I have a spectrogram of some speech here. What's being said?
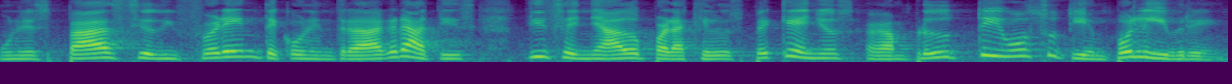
un espacio diferente con entrada gratis diseñado para que los pequeños hagan productivo su tiempo libre.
